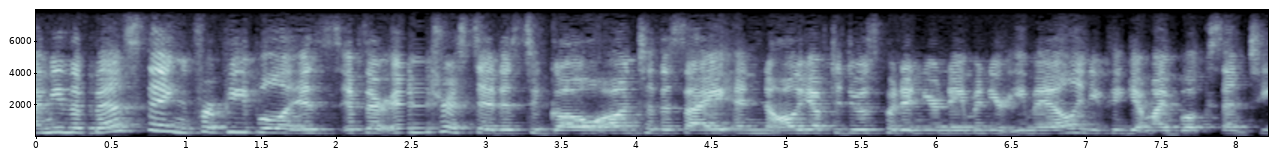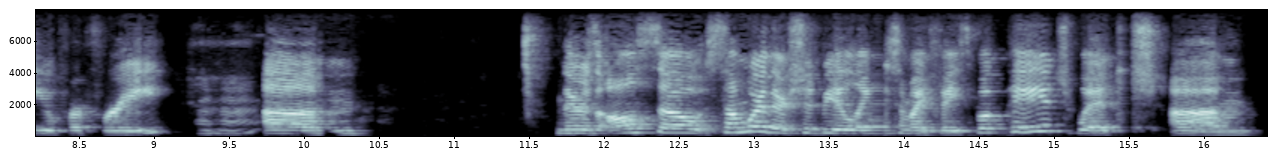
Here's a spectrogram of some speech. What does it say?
I mean, the best thing for people is if they're interested is to go onto the site and all you have to do is put in your name and your email and you can get my book sent to you for free. Mm-hmm. Um, there's also somewhere there should be a link to my Facebook page, which um,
